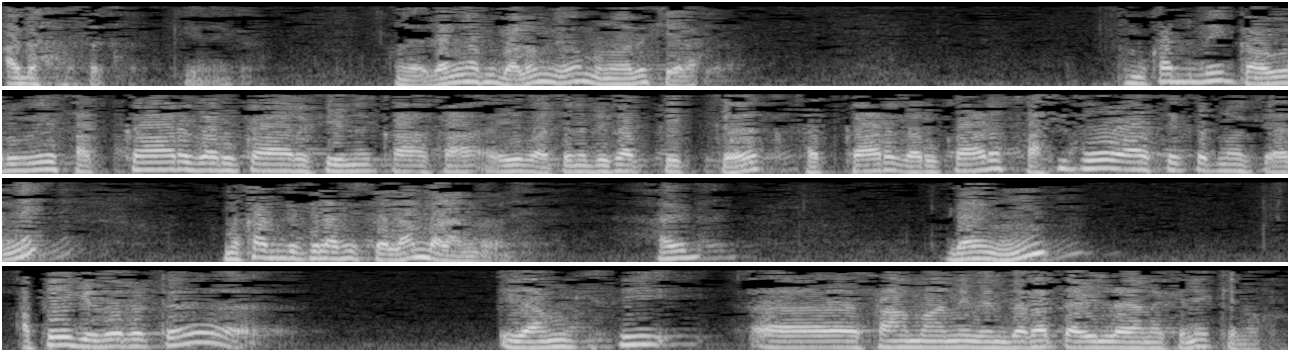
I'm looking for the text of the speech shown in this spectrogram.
අදහස කියන එක. හොඳයි දැන් අපි බලමු මේවා මොනවද කියලා. මොකද්ද මේ ගෞරවයේ සත්කාර ගරුකාර කියන ඒ වචන දෙකත් එක්ක සත්කාර ගරුකාර සහිතව වාසය කරනවා කියන්නේ මොකක්ද කියලා අපි ඉස්සෙල්ලාම බලන්න ඕනේ. හරිද? දැන් අපේ ගෙදරට යම් කිසි සාමාන්‍ය වෙනදකට ඇවිල්ලා යන කෙනෙක් එනවා.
